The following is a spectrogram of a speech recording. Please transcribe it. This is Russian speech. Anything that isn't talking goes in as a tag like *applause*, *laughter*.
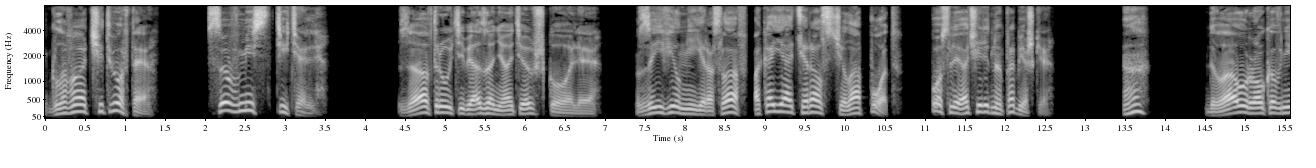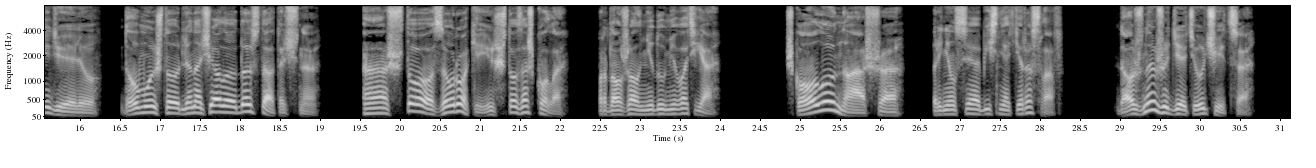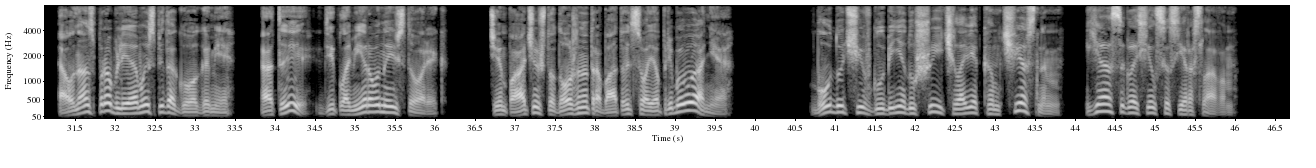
Глава четвертая. Совместитель. «Завтра у тебя занятия в школе», — заявил мне Ярослав, пока я оттирал с чела пот после очередной пробежки. «А?» «Два урока в неделю. Думаю, что для начала достаточно». «А что за уроки и что за школа?» — продолжал недоумевать я. «Школа наша», — принялся объяснять Ярослав. Должны же дети учиться. А у нас проблемы с педагогами. А ты — дипломированный историк. Тем паче, что должен отрабатывать свое пребывание. Будучи в глубине души человеком честным, я согласился с Ярославом.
